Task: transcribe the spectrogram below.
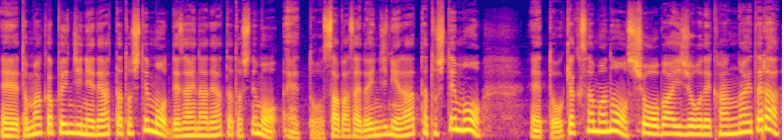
えー、とマークアップエンジニアであったとしてもデザイナーであったとしても、えー、とサーバーサイドエンジニアであったとしても、えー、とお客様の商売上で考えたら、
